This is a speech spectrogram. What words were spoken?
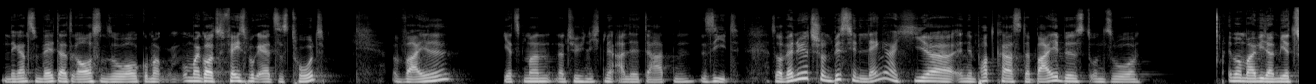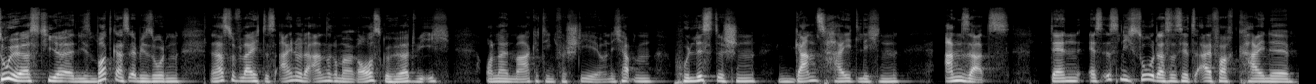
in der ganzen Welt da draußen so, oh, oh mein Gott, Facebook Ads ist tot, weil jetzt man natürlich nicht mehr alle Daten sieht. So, wenn du jetzt schon ein bisschen länger hier in dem Podcast dabei bist und so immer mal wieder mir zuhörst hier in diesen Podcast-Episoden, dann hast du vielleicht das ein oder andere mal rausgehört, wie ich Online-Marketing verstehe. Und ich habe einen holistischen, ganzheitlichen Ansatz. Denn es ist nicht so, dass es jetzt einfach keine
